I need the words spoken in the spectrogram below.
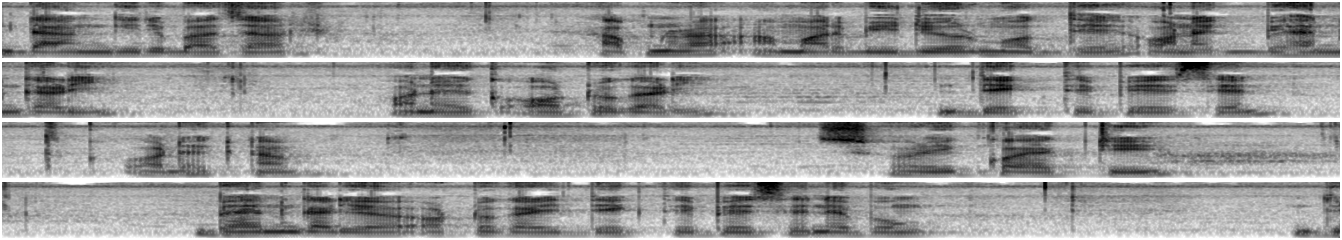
ডাঙ্গির বাজার। আপনারা আমার ভিডিওর মধ্যে অনেক ভ্যান গাড়ি, অনেক অটো গাড়ি দেখতে পেয়েছেন, অনেক নাম, সরি, কয়েকটি ভ্যান গাড়ি অটো গাড়ি দেখতে পেয়েছেন এবং দু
